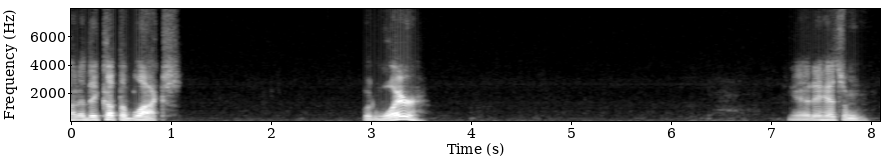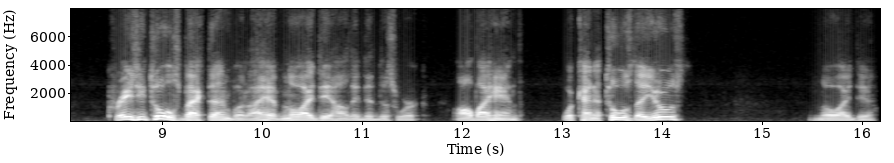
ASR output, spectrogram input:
How did they cut the blocks? With wire? Yeah, they had some crazy tools back then, but I have no idea how they did this work. All by hand. What kind of tools they used? No idea.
